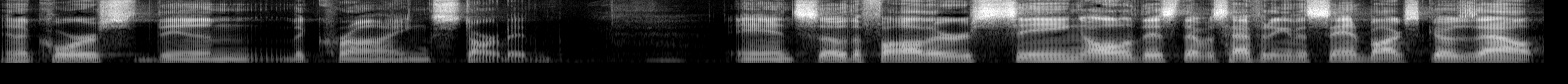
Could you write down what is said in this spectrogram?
And of course, then the crying started. And so the father, seeing all of this that was happening in the sandbox, goes out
